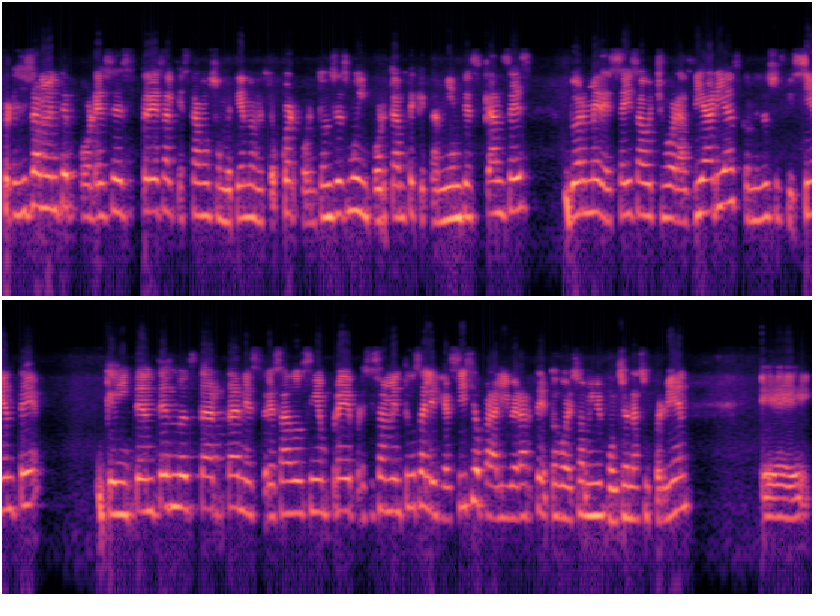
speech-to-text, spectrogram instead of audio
precisamente por ese estrés al que estamos sometiendo nuestro cuerpo. Entonces es muy importante que también descanses, duerme de 6 a 8 horas diarias, con eso es suficiente, que intentes no estar tan estresado siempre, precisamente usa el ejercicio para liberarte de todo eso, a mí me funciona súper bien. Eh,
